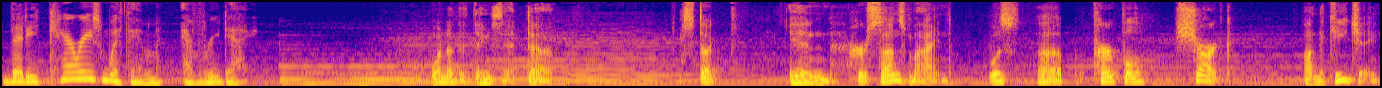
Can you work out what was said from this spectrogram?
that he carries with him every day. One of the things that uh, stuck in her son's mind was a purple shark on the keychain.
